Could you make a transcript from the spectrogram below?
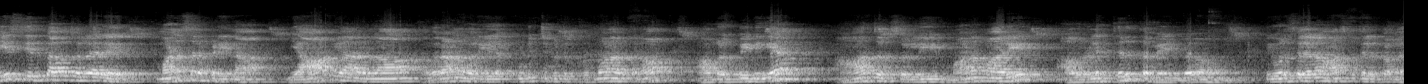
இயேசு எதுக்காக சொல்றாரு? மனசன் அப்படின்னா யார் யாரெல்லாம் தவறான வழியில குடிச்சுக்கிட்டு சும்மா இருக்கணும் அவங்களுக்கு போய் நீங்க ஆறுதல் சொல்லி மனம் மாறி அவர்களை திருத்த வேண்டும். ஒரு சிலர்லாம் ஆஸ்பத்திரியில் இருப்பாங்க.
